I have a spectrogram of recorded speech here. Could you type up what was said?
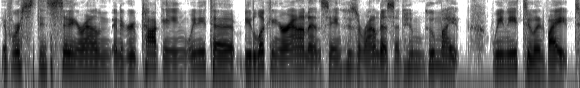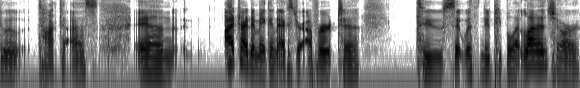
if we're st- sitting around in a group talking, we need to be looking around and seeing who's around us and whom, who might we need to invite to talk to us. And I try to make an extra effort to to sit with new people at lunch or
